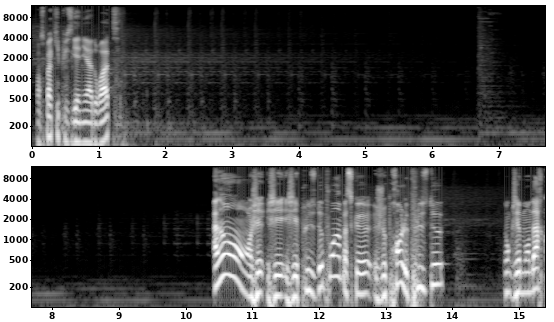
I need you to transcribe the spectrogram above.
Je pense pas qu'il puisse gagner à droite. Ah non, j'ai plus de points parce que je prends le plus 2. Donc j'ai mon Dark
